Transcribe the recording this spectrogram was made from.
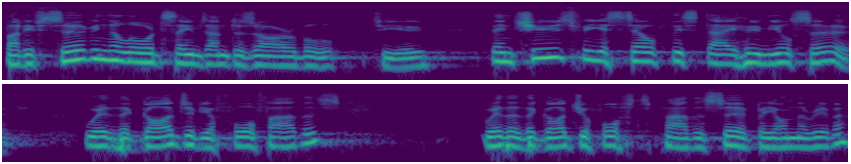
But if serving the Lord seems undesirable to you, then choose for yourself this day whom you'll serve, whether the gods of your forefathers, whether the gods your forefathers served beyond the river,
